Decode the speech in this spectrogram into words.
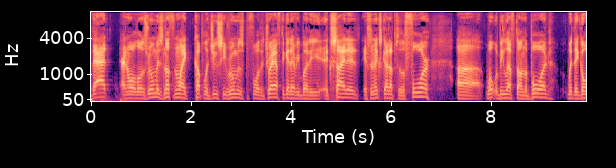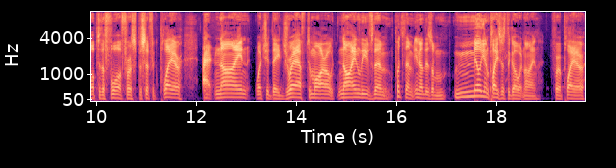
that and all those rumors. Nothing like a couple of juicy rumors before the draft to get everybody excited. If the Knicks got up to the four, uh, what would be left on the board? Would they go up to the four for a specific player? At nine, what should they draft tomorrow? Nine leaves them, puts them, you know, there's a million places to go at nine for a player.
